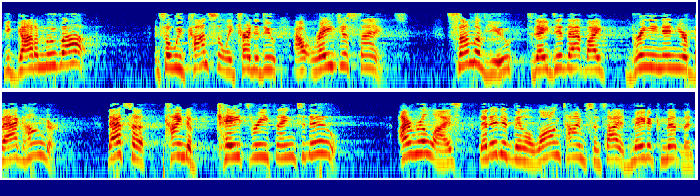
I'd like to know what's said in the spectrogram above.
You got to move up. And so we've constantly tried to do outrageous things. Some of you today did that by bringing in your bag hunger. That's a kind of K3 thing to do. I realized that it had been a long time since I had made a commitment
